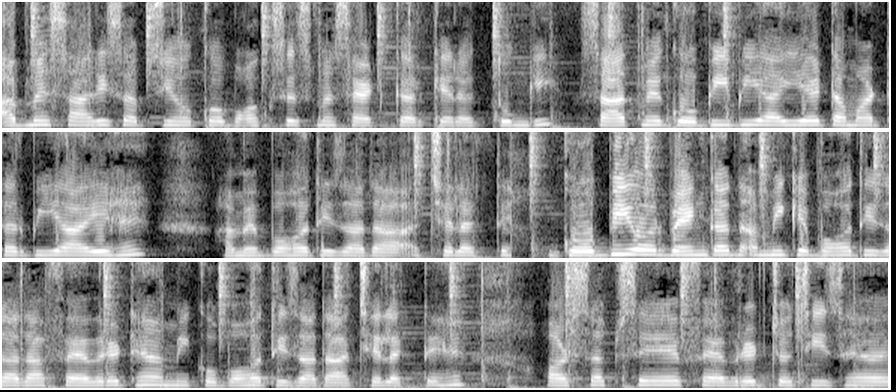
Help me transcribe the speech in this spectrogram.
अब मैं सारी सब्जियों को बॉक्सेस में सेट करके रख दूँगी। साथ में गोभी भी आई है, टमाटर भी आए हैं। हमें बहुत ही ज़्यादा अच्छे लगते हैं। गोभी और बैंगन अम्मी के बहुत ही ज़्यादा फेवरेट हैं, अम्मी को बहुत ही ज़्यादा अच्छे लगते हैं। और सबसे फेवरेट जो चीज़ है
